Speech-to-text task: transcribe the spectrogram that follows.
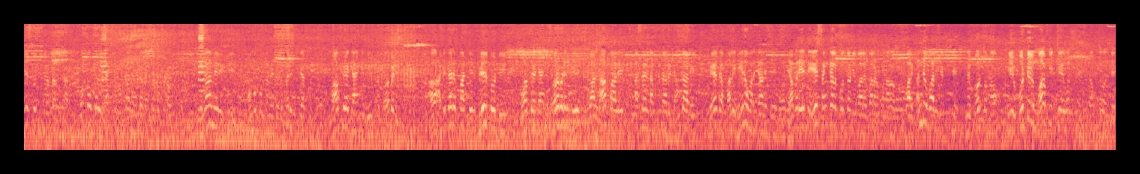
తీసుకొచ్చి మేము పెడుతున్నారు. ఒక్కొక్కరు లక్ష రూపాయలు రెండు లక్షల రూపాయలు బినామీకి అమ్ముకుంటున్నటువంటి పరిస్థితి చేస్తుంది. మాఫియా గ్యాంగ్ దీంట్లో తొలబడింది. అధికార పార్టీ పేరుతోటి మాఫియా గ్యాంగ్ చొరబడింది. వాళ్ళు ఆపాలి అసలు డబ్బుదారులకి అందాలి పేద బలహీన వర్గాలకి ఎవరైతే ఏ సంకల్పంతో వాళ్ళు ఇవ్వాలనుకున్నారో వాళ్ళకి అందివ్వాలని చెప్పి మేము కోరుతున్నాం. ఈ వడ్డీలు మాఫీ చేయవలసిన అవసరం ఉంది.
